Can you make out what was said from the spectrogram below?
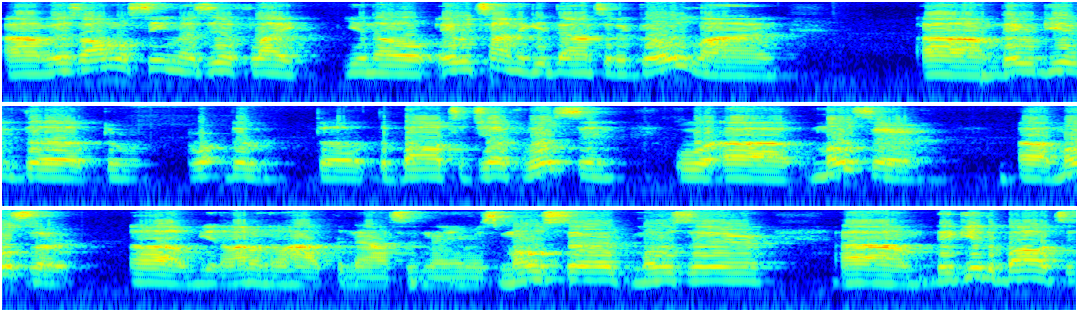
um, it was almost seemed as if like you know every time they get down to the goal line, um, they would give the the, the the, the ball to Jeff Wilson or uh, Moser. Uh, Moser. Um, you know, I don't know how to pronounce his name. It's Moser. Moser. Um, they give the ball to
